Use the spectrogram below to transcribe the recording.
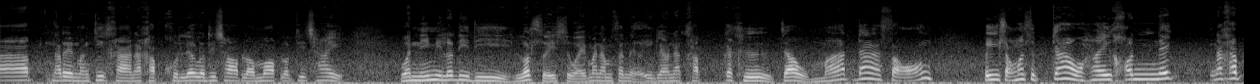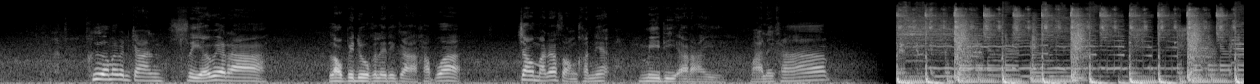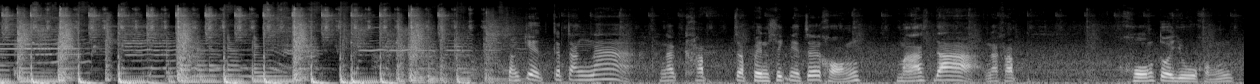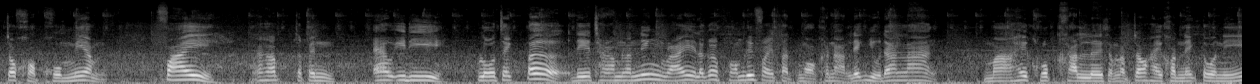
ครับนเรนมังกี้คานะครับ คุณเลือกรถที่ชอบเรามอบรถที่ใช่ วันนี้มีรถดีๆ รถสวยๆ มานำเสนออีกแล้วนะครับ ก็คือเจ้า Mazda 2 ปี 2019 High Connect นะครับ เพื่อไม่เป็นการเสียเวลา เราไปดูกันเลยดีกว่าครับว่าเจ้า Mazda 2 คันนี้มีดีอะไร มาเลยครับ สังเกตกระจังหน้านะครับ จะเป็นซิกเนเจอร์ของ Mazda นะครับ โค้งตัว U ของเจ้าขอบโครเมียม ไฟนะครับ จะเป็น LED โปรเจคเตอร์ daytime running light แล้วก็พร้อมด้วยไฟตัดหมอกขนาดเล็กอยู่ด้านล่าง มาให้ครบคันเลยสำหรับเจ้า High Connect ตัวนี้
